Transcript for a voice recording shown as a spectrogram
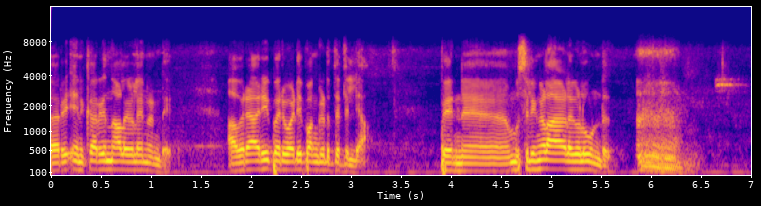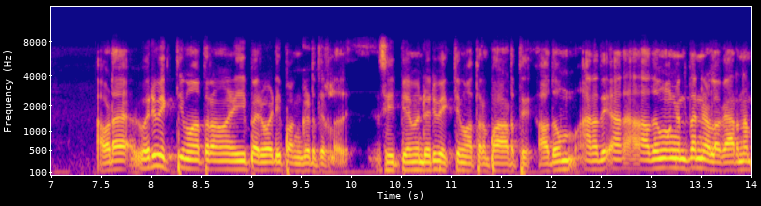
വേറെ എനിക്കറിയുന്ന ആളുകൾ തന്നെ ഉണ്ട്. അവരാരും ഈ പരിപാടി പങ്കെടുത്തിട്ടില്ല. പിന്നെ മുസ്ലിങ്ങളായ ആളുകളും ഉണ്ട്. അവിടെ ഒരു വ്യക്തി മാത്രമാണ് ഈ പരിപാടി പങ്കെടുത്തിട്ടുള്ളത്. സി പി എമ്മിന്റെ ഒരു വ്യക്തി മാത്രം പാടത്ത്. അതും അനധി അതും അങ്ങനെ തന്നെയുള്ളൂ. കാരണം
